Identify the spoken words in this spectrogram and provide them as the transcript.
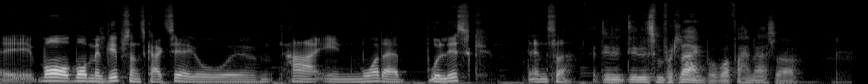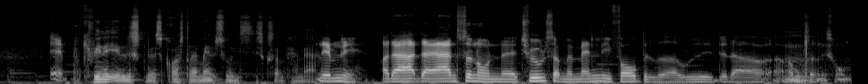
Øh, hvor, hvor Mel Gibsons karakter jo øh, har en mor, der er burlesk danser. Det, det er ligesom forklaring på, hvorfor han er så Ja. kvindeelskende, skråstrej mandsjournalistisk, som han er. Nemlig. Og der, der er sådan nogle øh, tvivlsomme mandlige forbilleder ude i det der mm. omklædningsrum.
